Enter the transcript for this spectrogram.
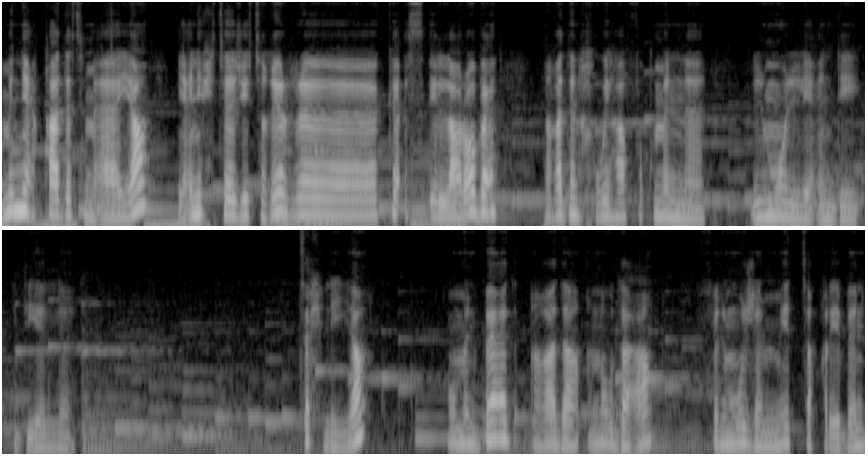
مني عقادت معايا يعني احتاجيت غير آه، كأس إلا ربع غادا نخويها فوق من المول اللي عندي ديال التحلية ومن بعد غادا نوضعها في المجمد تقريبا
